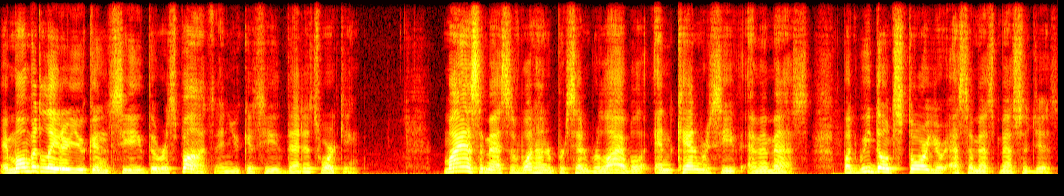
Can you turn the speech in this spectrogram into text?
A moment later, you can see the response and you can see that it's working. My SMS is 100% reliable and can receive MMS, but we don't store your SMS messages.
